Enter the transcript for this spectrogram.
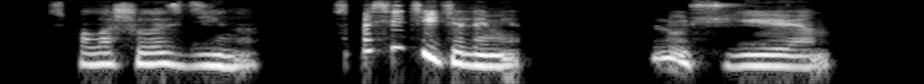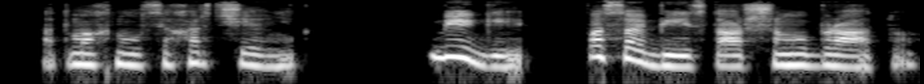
— сполошилась Дина. — С посетителями. — Люсьен, — отмахнулся харчевник. — Беги, пособи старшему брату,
